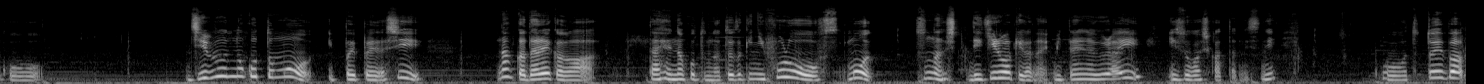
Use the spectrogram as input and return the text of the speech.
こう自分のこともいっぱいいっぱいだしなんか誰かが大変なことになった時にフォローもそんなんできるわけがないみたいなぐらい忙しかったんですね。こう例えば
